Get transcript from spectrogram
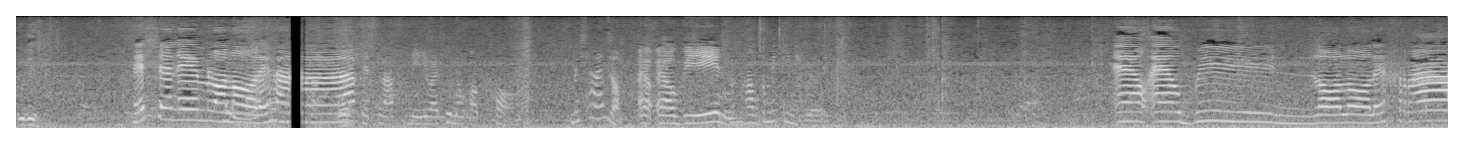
ดูดิ H&M รอๆเลยค่ะเคล็ดลับนี้ไว้ที่น้องออฟขอไม่ใช่หรอก L L Bean พร้อมก็ไม่กินอีกเลย L L B รอรอๆเลยครั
